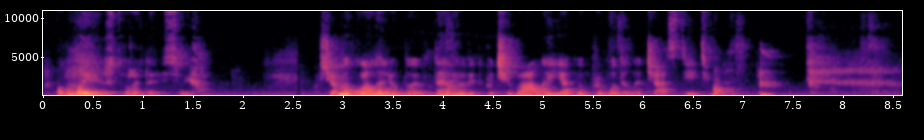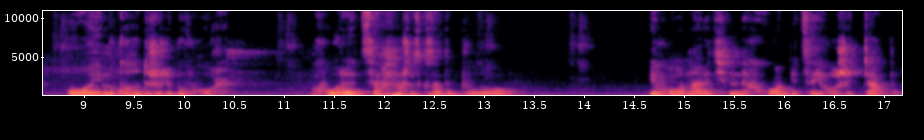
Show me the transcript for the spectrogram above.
в Коломию, створити сім'ю. Що Микола любив? Де ви відпочивали? Як ви проводили час з дітьми? Ой, Микола дуже любив гори. Гори це, можна сказати, було його навіть не хобі, це його життя було.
